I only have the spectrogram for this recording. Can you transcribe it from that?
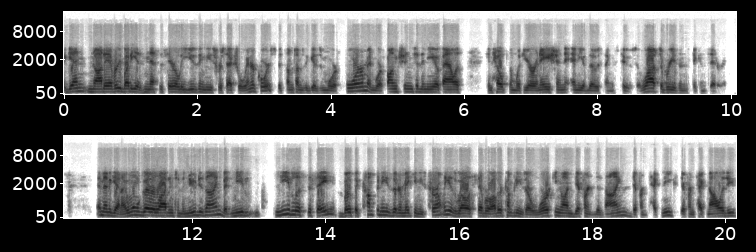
Again, not everybody is necessarily using these for sexual intercourse, but sometimes it gives more form and more function to the neophallus, can help them with urination, any of those things too. So lots of reasons to consider it. And then again, I won't go a lot into the new design, but need, needless to say, both the companies that are making these currently, as well as several other companies, are working on different designs, different techniques, different technologies.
